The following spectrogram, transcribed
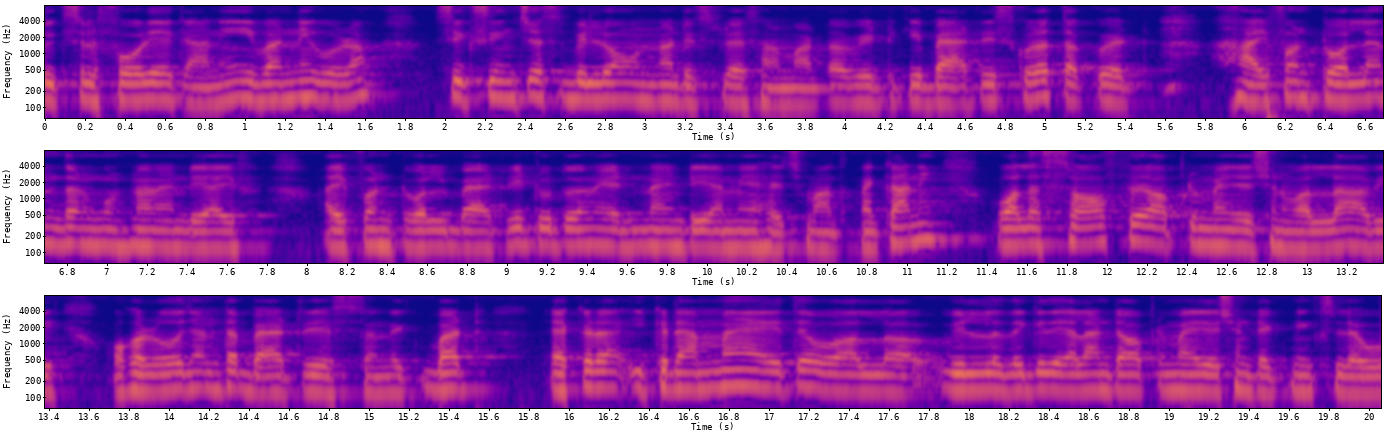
పిక్సెల్ ఫోర్ ఏ కానీ ఇవన్నీ కూడా సిక్స్ ఇంచెస్ బిలో ఉన్న డిస్ప్లేస్ అనమాట వీటికి బ్యాటరీస్ కూడా తక్కువ. ఐఫోన్ ట్వెల్వ్ ఎంత అనుకుంటున్నానండి? I iPhone twelve battery two thousand eight ninety mAh మాత్రమే. కానీ వాళ్ళ సాఫ్ట్వేర్ ఆప్టిమైజేషన్ వల్ల అవి ఒక రోజంతా బ్యాటరీ ఇస్తుంది. బట్ ఎక్కడ ఇక్కడ ఎంఐ అయితే వాళ్ళ వీళ్ళ దగ్గర ఎలాంటి ఆప్టిమైజేషన్ టెక్నిక్స్ లేవు.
